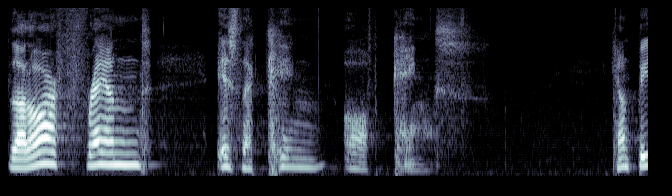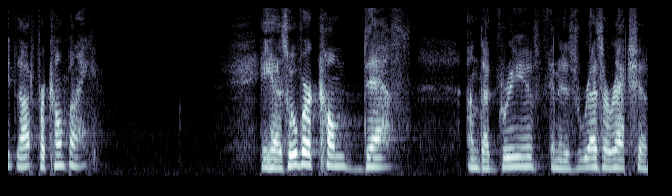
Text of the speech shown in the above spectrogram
That our friend is the King of Kings. Can't beat that for company. He has overcome death and the grave in his resurrection.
